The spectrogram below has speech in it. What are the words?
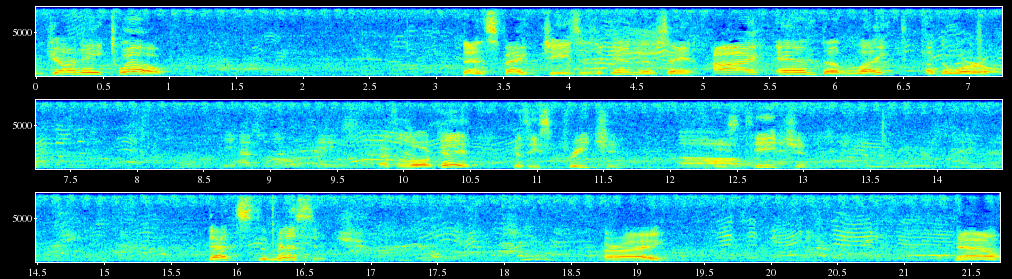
In John 8 12. Then spake Jesus again and saying, I am the light of the world. Has a lowercase. That's a lowercase, because he's preaching. Oh, He's teaching. I remember you were saying that. That's the message. All right. Now,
